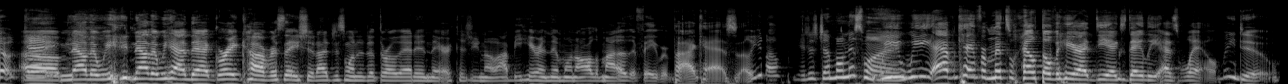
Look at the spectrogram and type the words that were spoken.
Okay. Um, now that we now that we had that great conversation, I just wanted to throw that in there because you know I'll be hearing them on all of my other favorite podcasts. So you know, yeah, just jump on this one. We we advocate for mental health over here at DX Daily as well. We do.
